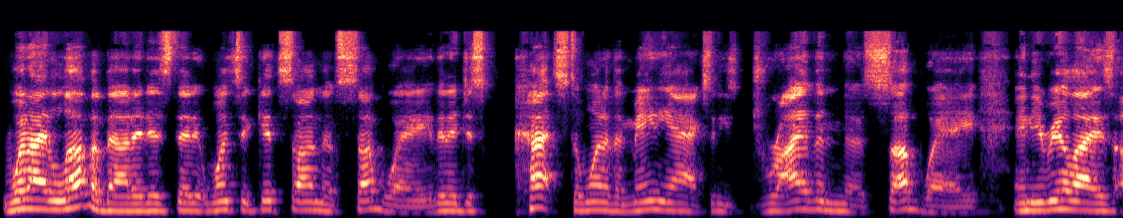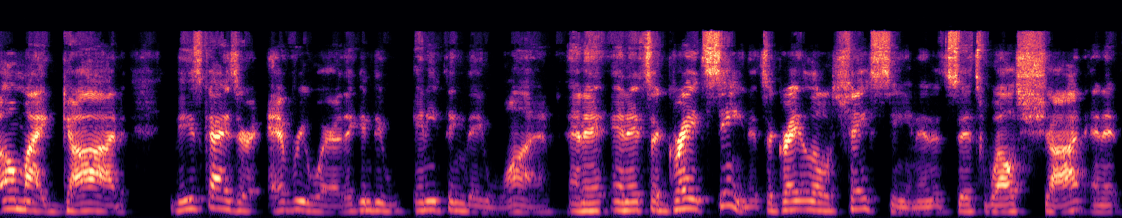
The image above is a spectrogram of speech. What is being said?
What I love about it is that it, once it gets on the subway, then it just cuts to one of the maniacs and he's driving the subway, and you realize, oh my God, these guys are everywhere. They can do anything they want, and it and it's a great scene. It's a great little chase scene, and it's it's well shot, and it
